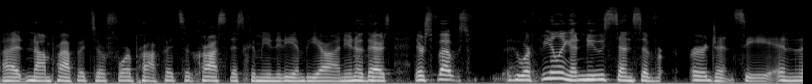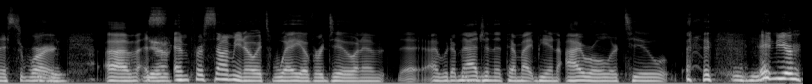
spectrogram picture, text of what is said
uh, nonprofits or for profits across this community and beyond? You know, mm-hmm. there's there's folks who are feeling a new sense of urgency in this work. Mm-hmm. Um, yeah. And for some, you know, it's way overdue. And I, I would imagine mm-hmm. that there might be an eye roll or 2 mm-hmm. in your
